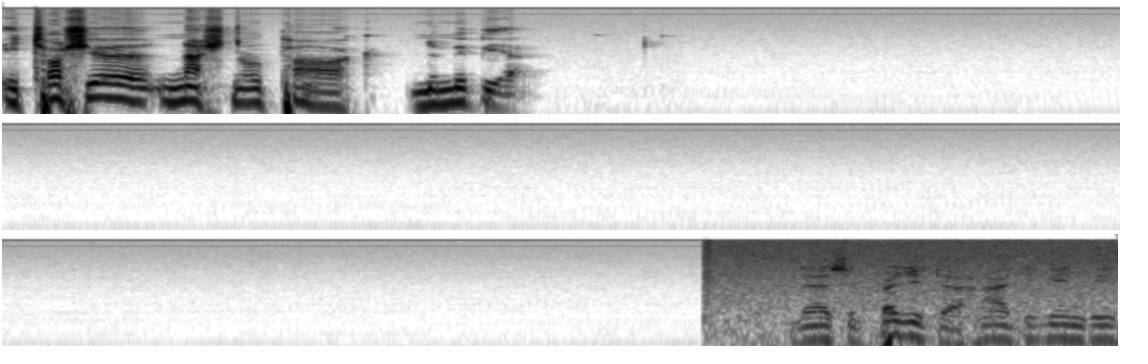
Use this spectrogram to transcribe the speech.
Etosha National Park, Namibia. There's a predator hiding in these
